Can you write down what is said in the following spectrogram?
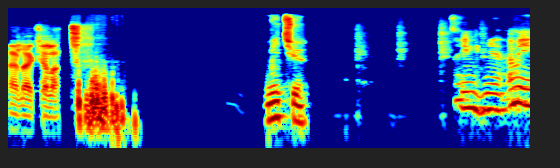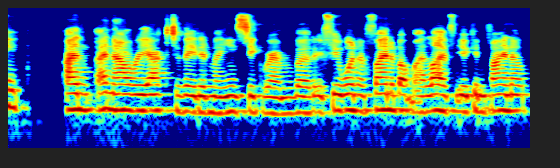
I like a lot. Me too. Same here. I mean, I, I now reactivated my Instagram, but if you want to find about my life, you can find out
